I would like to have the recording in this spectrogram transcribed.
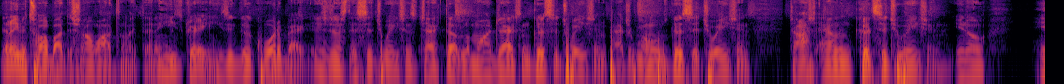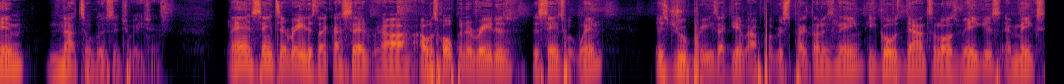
They don't even talk about Deshaun Watson like that, and he's great. He's a good quarterback. It's just the situation's jacked up. Lamar Jackson, good situation. Patrick Mahomes, good situation. Josh Allen, good situation. You know, him, not so good situation. And Saints at Raiders, like I said, uh, I was hoping the Raiders, the Saints would win. It's Drew Brees. I give, I put respect on his name. He goes down to Las Vegas and makes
